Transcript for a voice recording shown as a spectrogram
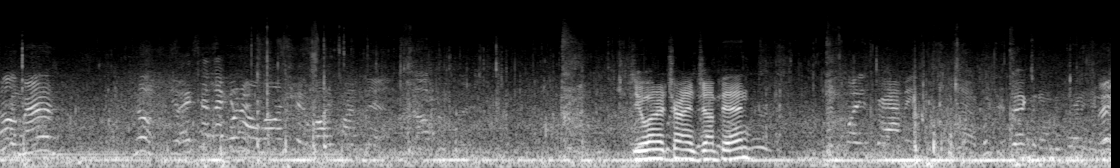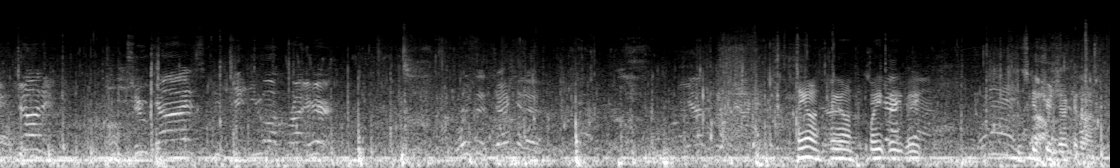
Oh, man. No, said it while climbs in. Do you want to try and jump in? That's what he's grabbing. Yeah, put your jacket on before you Hey, Johnny! Two guys can get you up right here. Where's his jacket at? Hang on, hang on. Wait, wait, wait. Let's get your jacket on.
